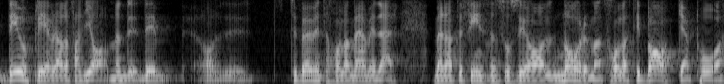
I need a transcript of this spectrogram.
det upplever i alla fall jag. Men det, det, du behöver inte hålla med mig där. Men att det finns en social norm att hålla tillbaka på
